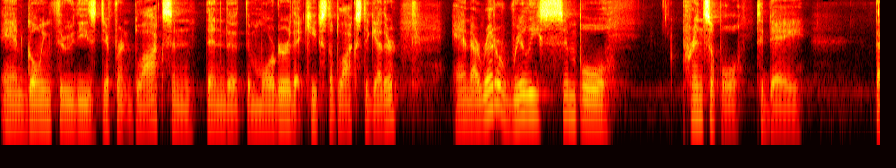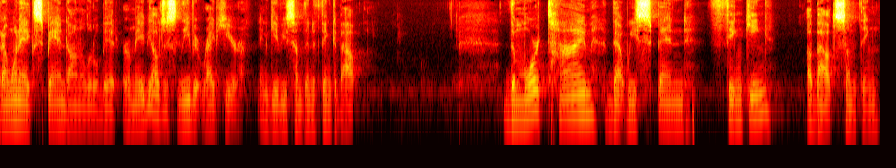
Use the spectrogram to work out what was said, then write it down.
and going through these different blocks and then the, the mortar that keeps the blocks together. And I read a really simple principle today that I want to expand on a little bit, or maybe I'll just leave it right here and give you something to think about. The more time that we spend thinking about something,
